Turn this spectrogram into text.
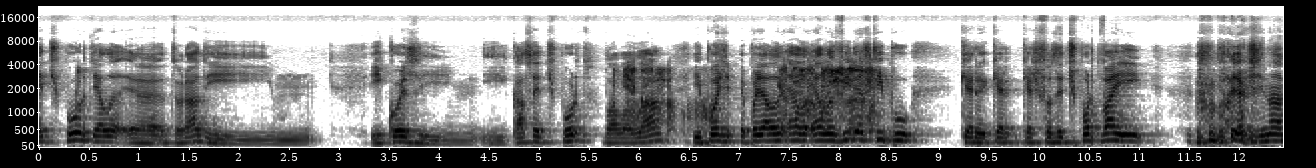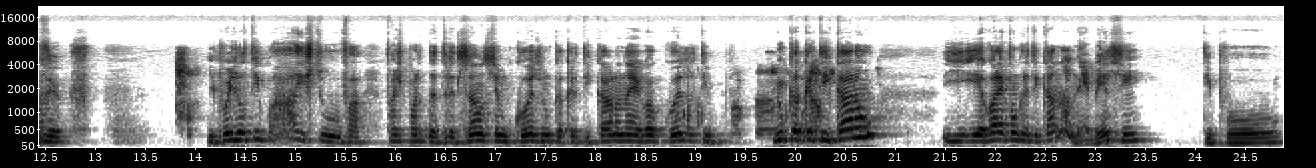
é desporto, e ela. eh, tourada e. E coisa, e, e caça é desporto, blá blá blá. E depois, depois ela, ela, ela vira-se tipo, quer, quer, queres fazer desporto, vai, vai ao ginásio. E depois ele tipo, ah, isto fa- faz parte da tradição, sempre coisa, nunca criticaram, não é agora coisa, tipo. Nunca criticaram e e agora é que vão criticar? Não, não é bem assim. Tipo,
